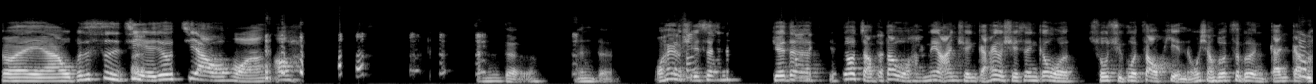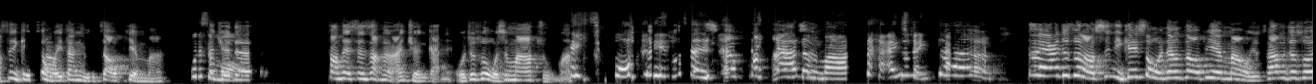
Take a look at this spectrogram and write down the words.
对呀，我不是世界就教皇哦，真的真的，我还有学生觉得有时候找不到我还没有安全感，还有学生跟我索取过照片呢。我想说，这不是很尴尬？老师，你可以送我一张你的照片吗？他觉得放在身上很有安全感呢，我就说我是妈祖嘛，没错，你不是很像妈的吗？安全感，对啊，就说老师，你可以送我一张照片吗？我就他们就说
